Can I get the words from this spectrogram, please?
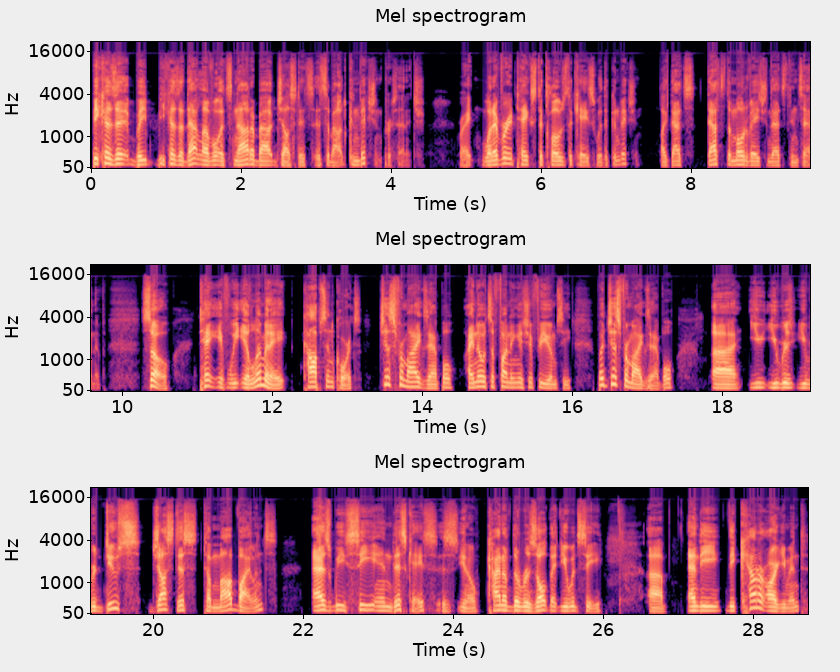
because it, because at that level, it's not about justice; it's about conviction percentage, right? Whatever it takes to close the case with a conviction, like that's that's the motivation, that's the incentive. So, take if we eliminate cops and courts, just for my example, I know it's a funding issue for UMC, but just for my example, uh, you you re- you reduce justice to mob violence, as we see in this case, is you know kind of the result that you would see. Uh, and the the counter argument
